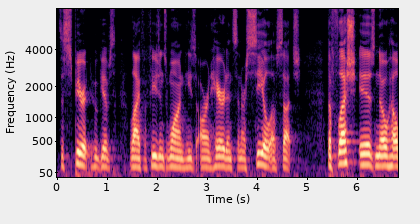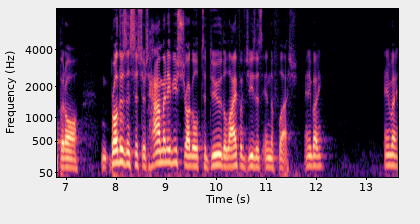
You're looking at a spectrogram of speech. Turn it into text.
It's the Spirit who gives life. Ephesians 1, He's our inheritance and our seal of such. The flesh is no help at all. Brothers and sisters, how many of you struggle to do the life of Jesus in the flesh? Anybody? Anybody?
